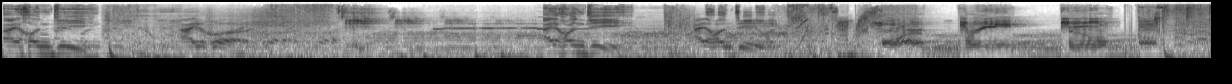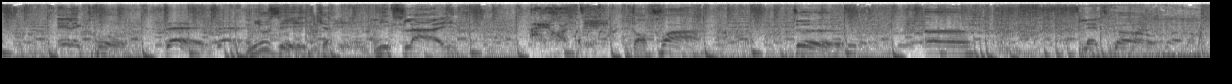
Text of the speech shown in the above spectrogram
Iron D. Iron. Iron D. Iron D. Four, three, two. Electro. Dead. Music. Mix live. Iron D. Dans 3, 2, 1. Let's go.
